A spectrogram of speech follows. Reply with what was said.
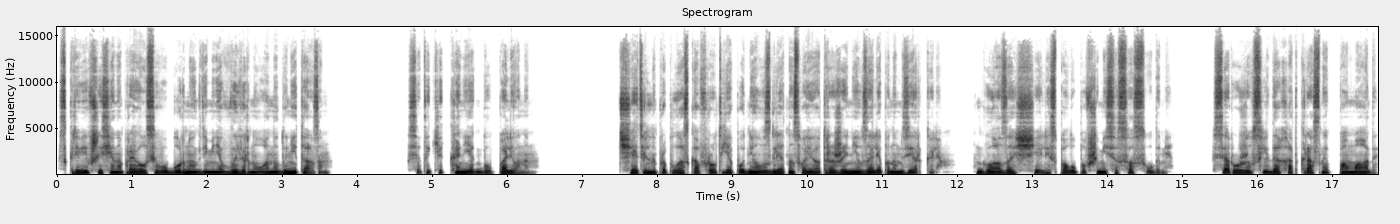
Скривившись, я направился в уборную, где меня вывернуло над унитазом все таки коньяк был палёным. Тщательно прополоскав рот, я поднял взгляд на свое отражение в залепанном зеркале. Глаза щели с полупавшимися сосудами. Вся рожа в следах от красной помады.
